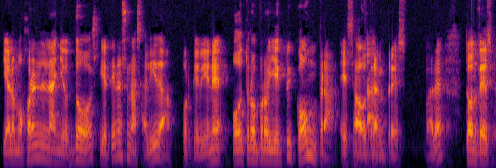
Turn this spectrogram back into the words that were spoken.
y a lo mejor en el año 2 ya tienes una salida, porque viene otro proyecto y compra esa otra empresa, ¿vale? Entonces,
